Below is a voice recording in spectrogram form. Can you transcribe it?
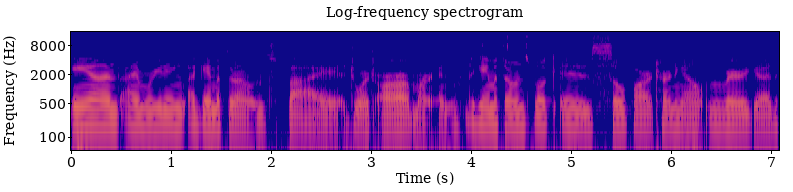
And I'm reading A Game of Thrones by George R. R. Martin. The Game of Thrones book is so far turning out very good.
